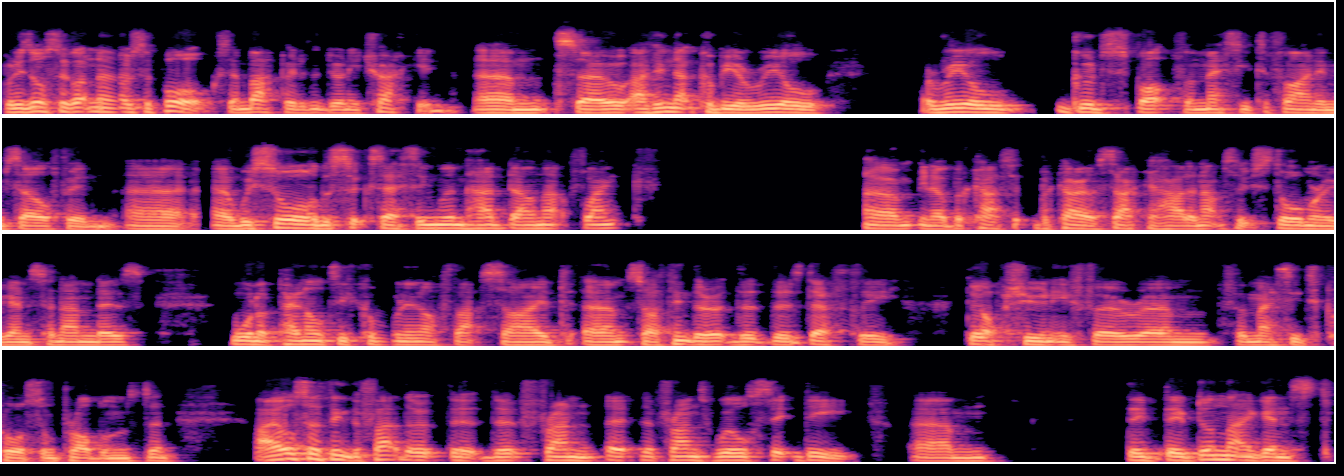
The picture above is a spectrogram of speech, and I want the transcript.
but he's also got no support because Mbappe doesn't do any tracking. Um, so I think that could be a real a real good spot for Messi to find himself in. Uh, uh, we saw the success England had down that flank. Um, you know, Bukayo Saka had an absolute stormer against Hernandez, won a penalty coming in off that side. Um, so I think there, there, there's definitely the opportunity for um, for Messi to cause some problems. And I also think the fact that that, that, uh, that France will sit deep. Um, they've they've done that against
